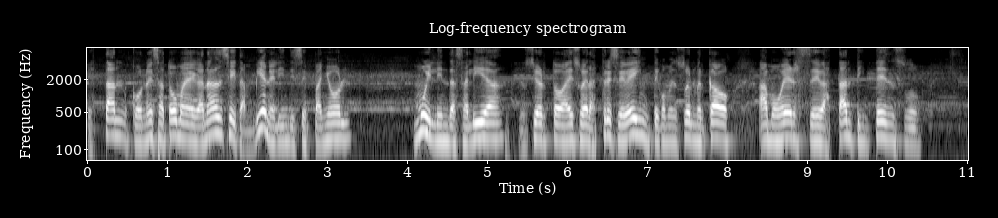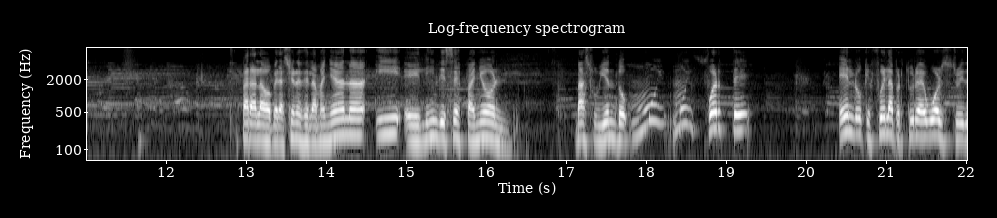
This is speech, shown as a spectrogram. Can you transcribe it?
Están con esa toma de ganancia y también el índice español. Muy linda salida, ¿no es cierto? A eso de las 13.20 comenzó el mercado a moverse bastante intenso para las operaciones de la mañana y el índice español va subiendo muy muy fuerte en lo que fue la apertura de Wall Street.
